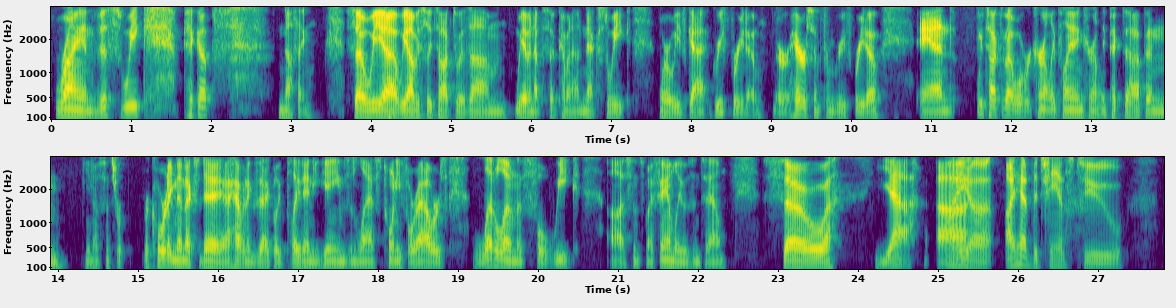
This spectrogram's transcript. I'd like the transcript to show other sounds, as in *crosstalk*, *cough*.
Ryan, this week pickups nothing. So we uh, we obviously talked with um, we have an episode coming out next week where we've got Grief Burrito or Harrison from Grief Burrito, and we talked about what we're currently playing, currently picked up, and you know since we're recording the next day, I haven't exactly played any games in the last 24 hours, let alone this full week uh, since my family was in town. So yeah, uh, I uh, I had the chance to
